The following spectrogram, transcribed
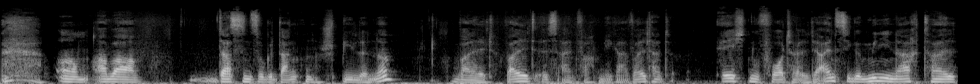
ähm, aber das sind so Gedankenspiele, ne? Wald. Wald ist einfach mega. Wald hat echt nur Vorteile. Der einzige Mini-Nachteil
